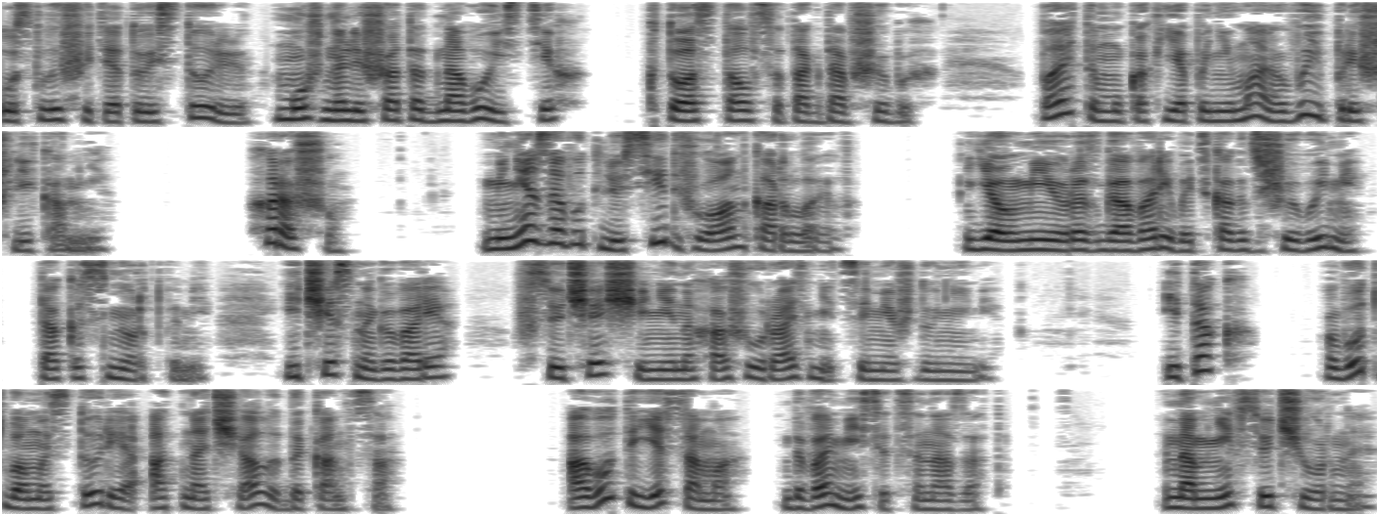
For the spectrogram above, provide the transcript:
Услышать эту историю можно лишь от одного из тех, кто остался тогда в живых. Поэтому, как я понимаю, вы и пришли ко мне. Хорошо. Меня зовут Люси Джоан Карлайл. Я умею разговаривать как с живыми, так и с мертвыми, и, честно говоря, все чаще не нахожу разницы между ними. Итак, вот вам история от начала до конца. А вот и я сама, два месяца назад. На мне все черное.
